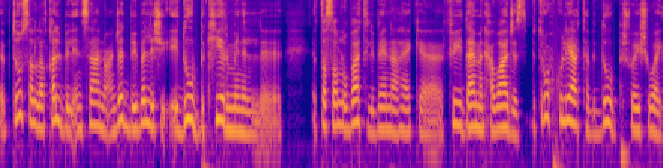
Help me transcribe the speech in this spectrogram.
بتوصل لقلب الإنسان وعن جد ببلش يدوب كثير من التصلبات اللي بيننا هيك. في دائما حواجز بتروح كلياتها بتدوب شوي شوي.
